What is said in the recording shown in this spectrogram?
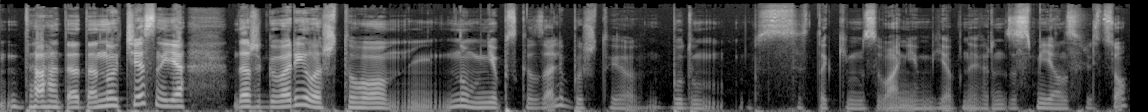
Да, да, да. Ну, честно, я даже говорила, что, ну, мне бы сказали бы, что я буду с таким званием, я бы, наверное, засмеялась в лицо.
